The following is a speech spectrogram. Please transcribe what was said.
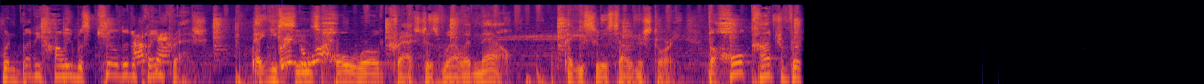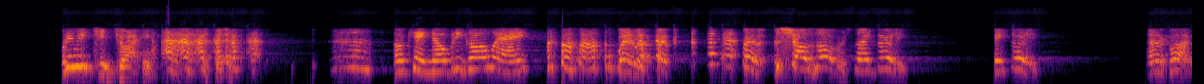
when Buddy Holly was killed in a plane crash. Peggy Break Sue's what? whole world crashed as well, and now Peggy Sue is telling her story. The whole controversy. What do you mean keep talking? okay, nobody go away. Wait a minute. Wait a minute. Wait a minute. The show's over. It's 9.30. 8.30. 9 o'clock.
